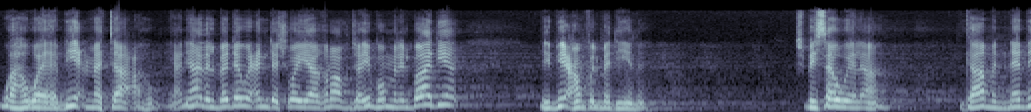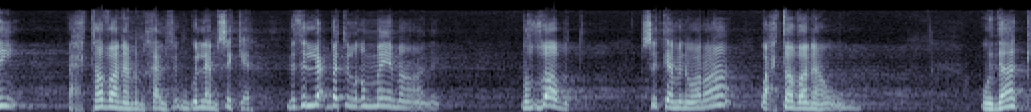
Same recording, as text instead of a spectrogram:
وهو يبيع متاعه. يعني هذا البدوي عنده شوية أغراض جايبهم من البادية بيبيعهم في المدينة. إيش بيسوي الآن؟ قام النبي احتضن من خلف نقول له امسكه مثل لعبة الغميمة هذه. بالضبط. مسكه من وراه واحتضنه. وذاك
